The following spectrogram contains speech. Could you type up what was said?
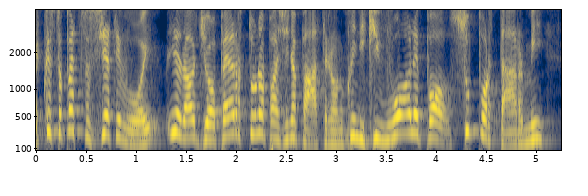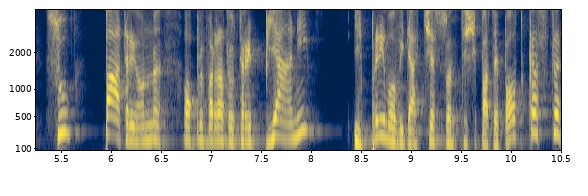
e questo pezzo siete voi. Io da oggi ho aperto una pagina Patreon, quindi chi vuole può supportarmi su Patreon. Ho preparato tre piani. Il primo vi dà accesso anticipato ai podcast,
